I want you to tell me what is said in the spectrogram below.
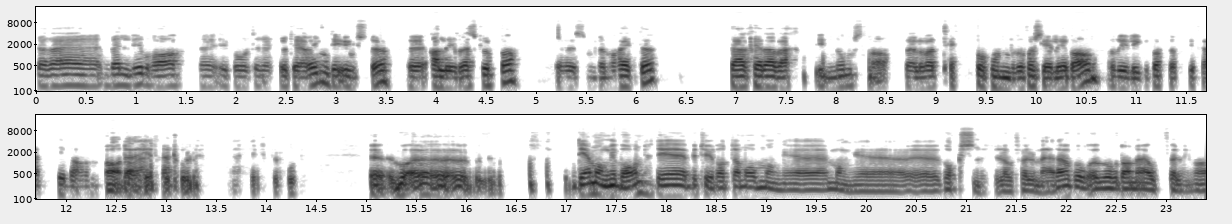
Det er veldig bra i forhold til rekruttering. De yngste, alle idrettsgrupper, som det nå heter. Der har det vært innom snart, eller vært tett på 100 forskjellige barn, og de ligger på 40-50 barn. Ja, det er helt utrolig. Det er helt utrolig. Det er mange barn. Det betyr at det må mange, mange eh, voksne til å følge med der. Hvordan er oppfølginga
